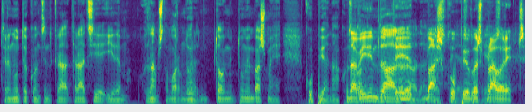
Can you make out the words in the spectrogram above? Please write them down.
trenutak koncentracije, idemo znam šta moram da uradim. To, tu me baš me kupio onako. Da, vidim da, da te da, da, da, baš jeste, kupio, jeste, baš prava reč.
